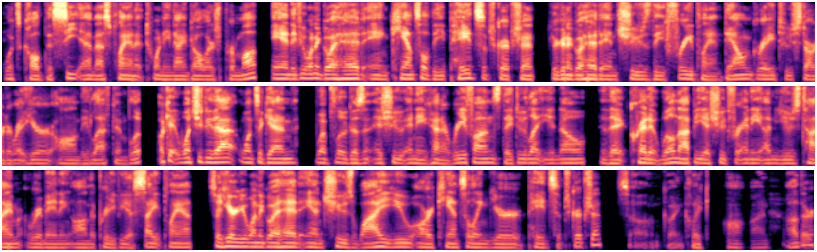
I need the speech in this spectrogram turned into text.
what's called the CMS plan at $29 per month. And if you want to go ahead and cancel the paid subscription, you're going to go ahead and choose the free plan, downgrade to starter right here on the left in blue. Okay, once you do that, once again, Webflow doesn't issue any kind of refunds. They do let you know that credit will not be issued for any unused time remaining on the previous site plan. So here you want to go ahead and choose why you are canceling your paid subscription. So go ahead and click on other.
